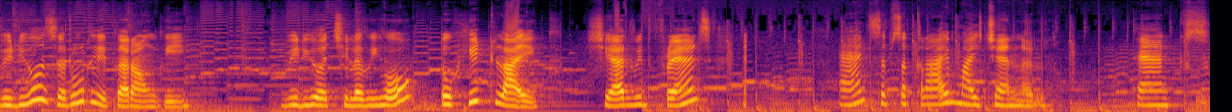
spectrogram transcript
वीडियो ज़रूर लेकर आऊँगी। वीडियो अच्छी लगी हो तो hit like share with friends and subscribe my channel thanks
